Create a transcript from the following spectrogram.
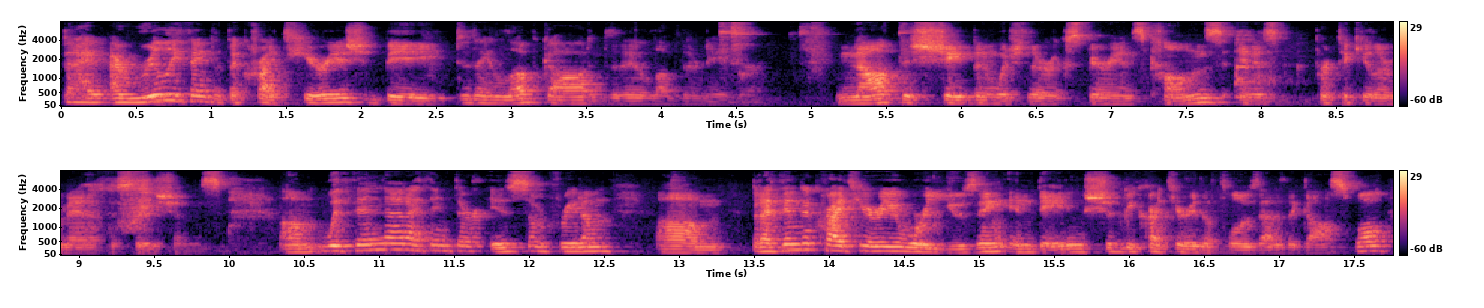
But I, I really think that the criteria should be do they love God and do they love their neighbor? Not the shape in which their experience comes in its particular manifestations. Um, within that, I think there is some freedom, um, but I think the criteria we're using in dating should be criteria that flows out of the gospel.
